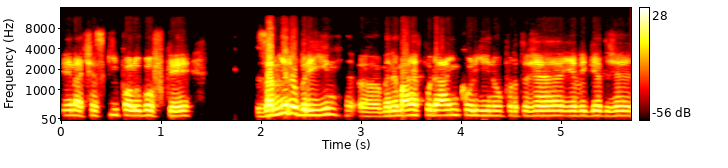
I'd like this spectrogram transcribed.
i na české palubovky. Za mě dobrý, eh, minimálně v podání kolínu, protože je vidět, že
